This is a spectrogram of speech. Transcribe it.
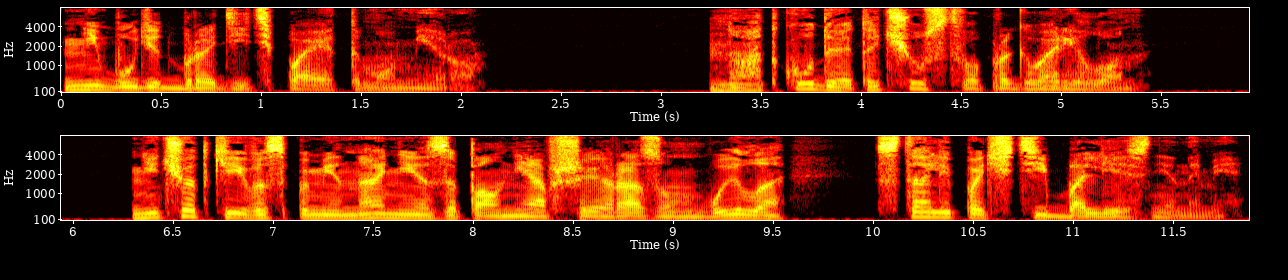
не будет бродить по этому миру. «Но откуда это чувство?» — проговорил он. Нечеткие воспоминания, заполнявшие разум Уилла, стали почти болезненными.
